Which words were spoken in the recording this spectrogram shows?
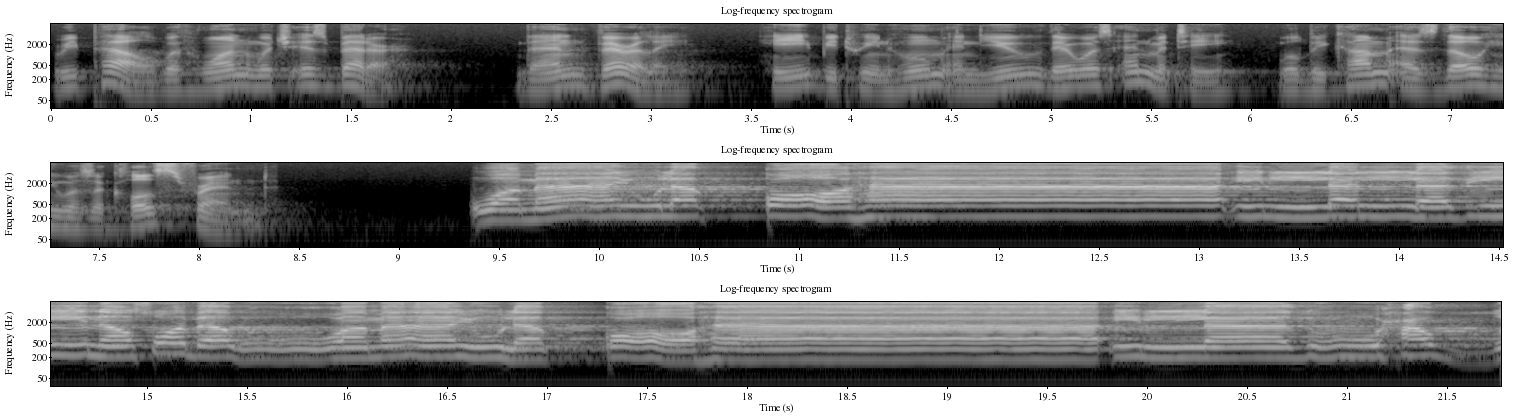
Repel with one which is better. Then, verily, he between whom and you there was enmity will become as though he was a close friend. وما يلقاها الا الذين صبروا وما يلقاها الا ذو حظ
